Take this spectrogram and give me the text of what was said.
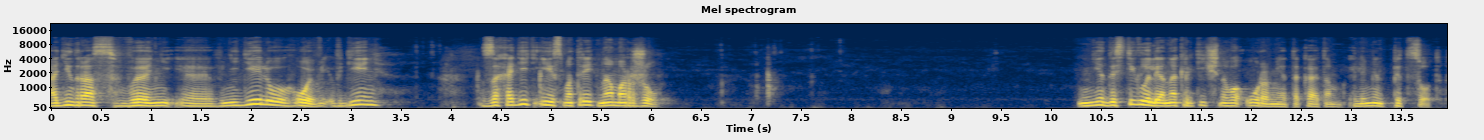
один раз в, э, в неделю, ой, в день заходить и смотреть на маржу. не достигла ли она критичного уровня, такая там элемент 500.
